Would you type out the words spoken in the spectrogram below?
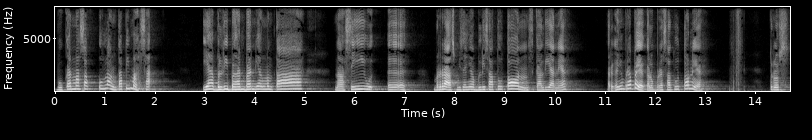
Bukan masak ulang tapi masak. Ya beli bahan-bahan yang mentah. Nasi eh, eh beras misalnya beli satu ton sekalian ya. Harganya berapa ya kalau beras satu ton ya? Terus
